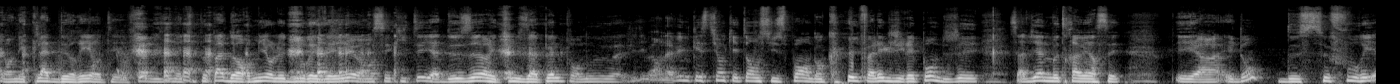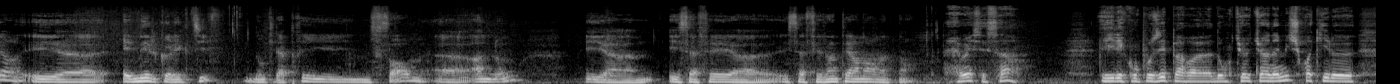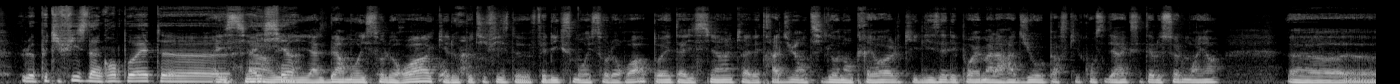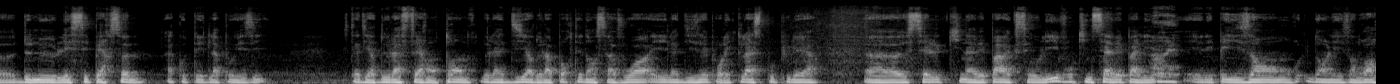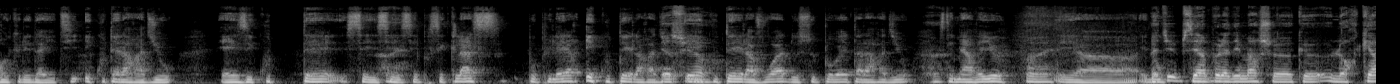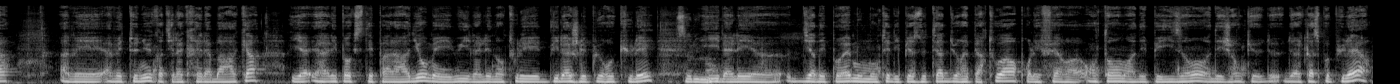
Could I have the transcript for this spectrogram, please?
Et on éclate de rire au téléphone. Il dit, mais tu peux pas dormir le lieu de nous réveiller. On s'est quitté il y a deux heures et tu nous appelles pour nous. J'ai dit, mais on avait une question qui était en suspens, donc il fallait que j'y réponde. Ça vient de me traverser. Et, euh, et donc, de ce fou rire est, est né le collectif donc il a pris une forme, euh, un nom, et, euh, et, ça fait, euh, et ça fait 21 ans maintenant. Ah oui, c'est ça. Et il est composé par. donc tu, tu, as un ami, je crois, qui est le, le petit-fils d'un grand poète haïtien, Oui, Albert Morisseau-Leroy, qui est le petit-fils de Félix Morisseau-Leroy, poète haïtien qui avait traduit Antigone en créole, qui lisait des poèmes à la radio parce qu'il considérait que c'était le seul moyen de ne laisser personne à côté de la poésie c'est-à-dire de la faire entendre, de la dire, de la porter dans sa voix. Et il la disait pour les classes populaires, euh, celles qui n'avaient pas accès aux livres ou qui ne savaient pas lire. Et les paysans dans les endroits reculés d'Haïti écoutaient la radio et elles écoutaient ces, ces, classes populaire écoutaient la radio, et écoutaient la voix de ce poète à la radio. C'était merveilleux. Ouais. Et, euh, et donc, tu- C'est un peu la démarche euh, que Lorca avait, avait tenue quand il a créé la Baraka. Il à l'époque, c'était pas à la radio, mais lui, il allait dans tous les villages les plus reculés. Absolument. Il allait euh, dire des poèmes ou monter des pièces de théâtre du répertoire pour les faire euh, entendre à des paysans, à des gens que de, de la classe populaire.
